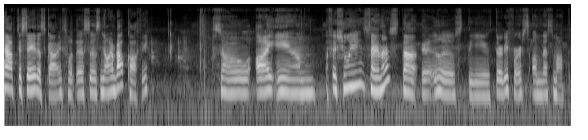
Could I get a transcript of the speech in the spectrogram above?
have to say this, guys, but this is not about coffee. So I am officially saying this that it is the 31st of this month.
